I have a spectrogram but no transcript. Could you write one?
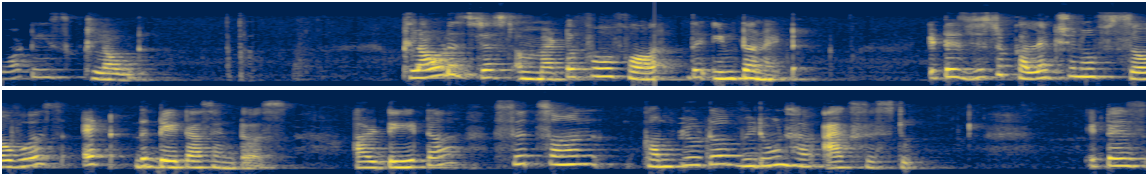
What is cloud? Cloud is just a metaphor for the internet. It is just a collection of servers at the data centers. Our data sits on computer we don't have access to. It is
